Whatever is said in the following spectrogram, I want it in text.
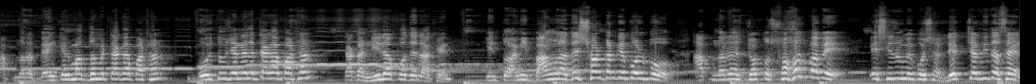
আপনারা ব্যাংকের মাধ্যমে টাকা পাঠান, বৈধ চ্যানেলে টাকা পাঠান, টাকা নিরাপদে রাখেন। কিন্তু আমি বাংলাদেশ সরকারকে বলব, আপনারা যত সহজভাবে এসি রুমে বসে লেকচার দিতেছেন।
